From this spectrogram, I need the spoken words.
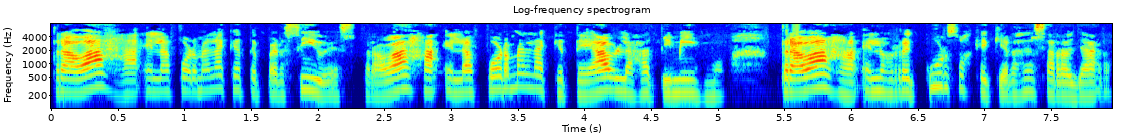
Trabaja en la forma en la que te percibes, trabaja en la forma en la que te hablas a ti mismo, trabaja en los recursos que quieres desarrollar,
